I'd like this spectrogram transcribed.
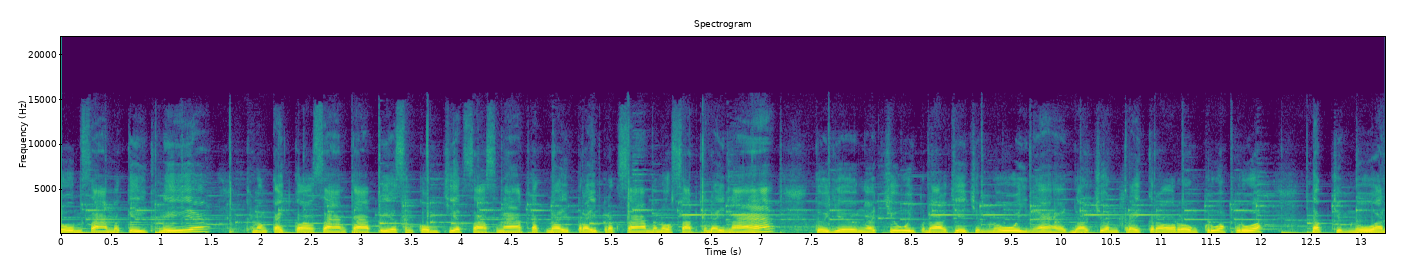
រួមសាមគ្គីគ្នាក្នុងកិច្ចកសាងការពារសង្គមជាតិសាសនាទឹកដីប្រៃប្រឹក្សាមនុស្សសត្វក្តីណាគឺយើងជួយផ្ដល់ជាជំនួយណាហើយដល់ជនក្រីក្ររងគ្រោះព្រោះទឹកចំនួន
